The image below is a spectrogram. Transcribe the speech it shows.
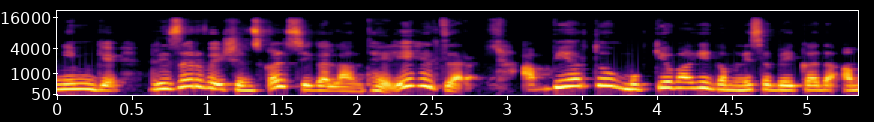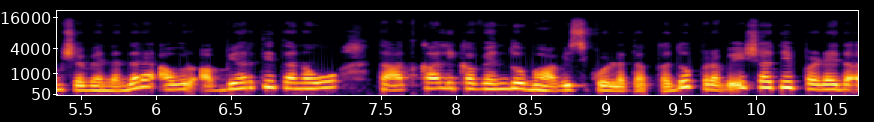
ನಿಮಗೆ ರಿಸರ್ವೇಷನ್ಸ್ಗಳು ಸಿಗಲ್ಲ ಅಂತ ಹೇಳಿ ಹೇಳ್ತಾರೆ ಅಭ್ಯರ್ಥಿ ಮುಖ್ಯವಾಗಿ ಗಮನಿಸಬೇಕಾದ ಅಂಶವೇನೆಂದರೆ ಅವರು ಅಭ್ಯರ್ಥಿತನವು ತಾತ್ಕಾಲಿಕವೆಂದು ಭಾವಿಸಿಕೊಳ್ಳತಕ್ಕದ್ದು ಪ್ರವೇಶಾತಿ ಪಡೆದ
